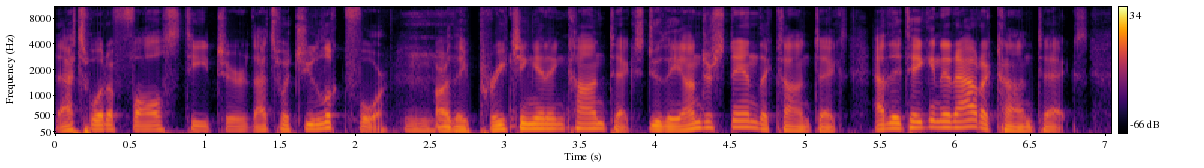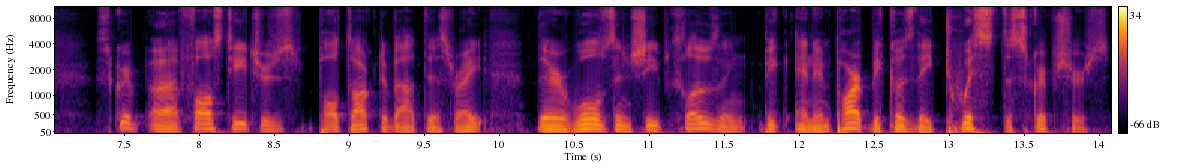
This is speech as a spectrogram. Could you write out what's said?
that's what a false teacher that's what you look for. Mm-hmm. Are they preaching it in context? Do they understand the context? Have they taken it out of context script uh, false teachers paul talked about this right? They're wolves in sheep's clothing and in part because they twist the scriptures.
